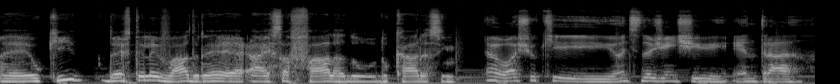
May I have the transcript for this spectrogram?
é, o que deve ter levado, né, a essa fala do, do cara, assim. Eu acho que antes da gente entrar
